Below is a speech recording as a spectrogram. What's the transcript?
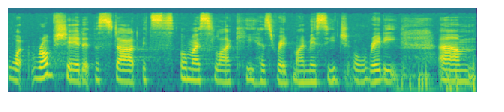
what Rob shared at the start, it's almost like he has read my message already. Um,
